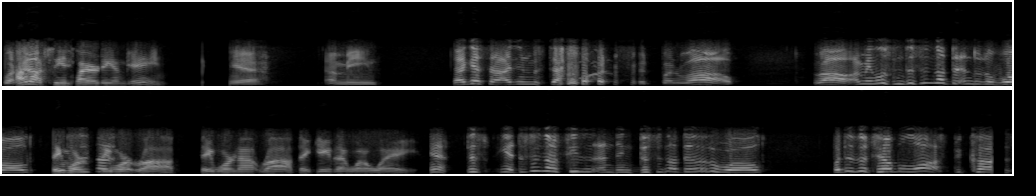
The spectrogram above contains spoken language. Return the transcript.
what I happened? watched the entire damn game. Yeah, I mean, I guess I didn't miss that part of it, but wow, wow. I mean, listen, this is not the end of the world. They weren't. They weren't robbed. They were not robbed. They gave that one away. Yeah, this yeah, this is not season ending. This is not the end of the world. But this is a terrible loss because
